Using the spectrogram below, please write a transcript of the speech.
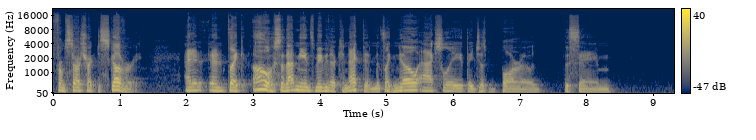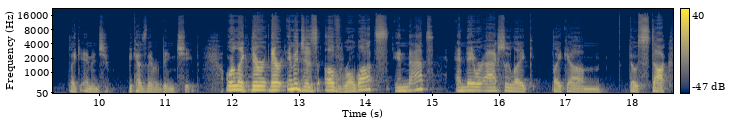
from Star Trek Discovery. And, it, and it's like, oh, so that means maybe they're connected. And it's like, no, actually, they just borrowed the same like image because they were being cheap. Or like there there are images of robots in that, and they were actually like like um, those stock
